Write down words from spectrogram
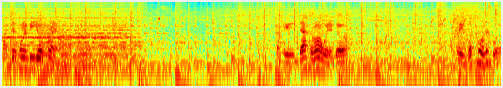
I just want to be your friend. Okay, that's the wrong way to go. Wait, what's going this way?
